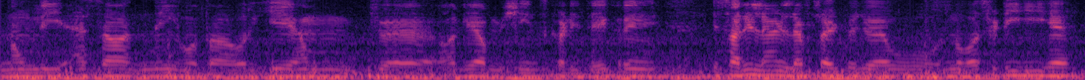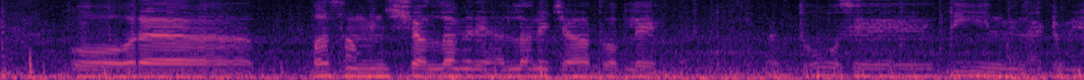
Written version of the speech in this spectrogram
नॉर्मली uh, ऐसा नहीं होता और ये हम जो है, आगे आप मशीन्स खड़ी देख रहे हैं। ये सारी लैंड लेफ़्ट साइड पे जो है, वो यूनिवर्सिटी ही है। और बस हम इन मेरे अल्लाह ने चाह तो अगले दो से तीन मिनट में,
